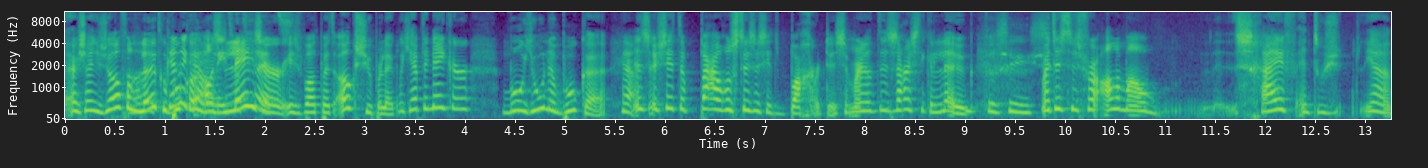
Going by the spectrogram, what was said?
er zijn zoveel Oh, leuke boeken. Als niet. Wat lezer vet. is Wattpad ook superleuk. Want je hebt in één keer miljoenen boeken. Ja. En er zitten parels tussen, er zit bagger tussen. Maar dat is hartstikke leuk. Precies. Maar het is dus voor allemaal schrijf en ja,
